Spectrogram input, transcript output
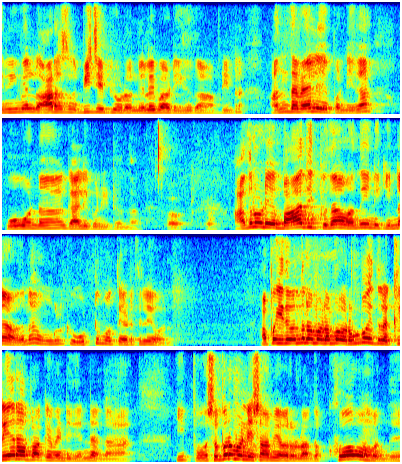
இனிமேல் ஆர்எஸ் பிஜேபியோட நிலைப்பாடு இதுதான் அப்படின்ற அந்த வேலையை பண்ணி தான் ஒவ்வொன்றா காலி பண்ணிட்டு வந்தாங்க ஓகே. அதனுடைய பாதிப்பு தான் வந்து இன்றைக்கி என்ன ஆகுதுன்னா உங்களுக்கு ஒட்டுமொத்த இடத்துலையும் வருது. அப்போ இது வந்து நம்ம நம்ம ரொம்ப இதில் கிளியராக பார்க்க வேண்டியது என்னென்னா இப்போது சுப்பிரமணிய சுவாமி அவர்களோட அந்த கோபம் வந்து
